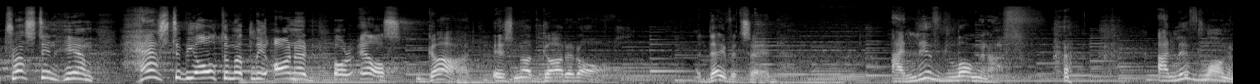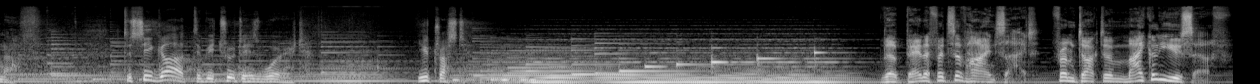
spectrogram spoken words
trust in Him has to be ultimately honored, or else God is not God at all. David said, I lived long enough. I lived long enough to see God to be true to His word. You trust Him. The Benefits of Hindsight from Dr. Michael Youssef.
